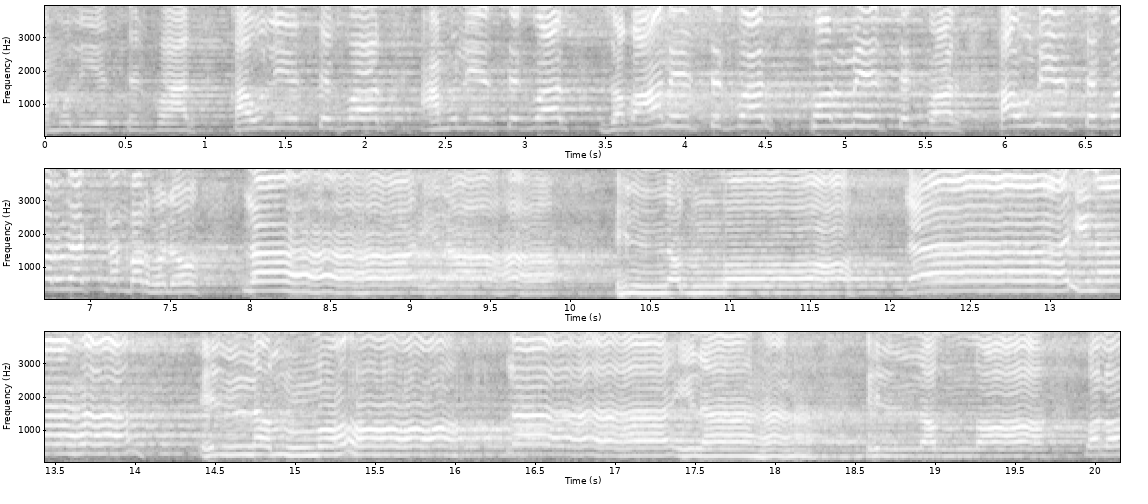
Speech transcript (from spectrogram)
আমলি ইস্তেকবার কাউলি ইস্তেকবার আমলি ইস্তেকবার জবানে ইস্তেকবার কর্মে ইস্তেকবার কাউলি ইস্তেকবারের এক নাম্বার হলো, লা ইলাহা ইল্লাল্লাহ, লা ইলাহা ইল্লাল্লাহ লা ইলাহা ইল্লাল্লাহ। বলো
